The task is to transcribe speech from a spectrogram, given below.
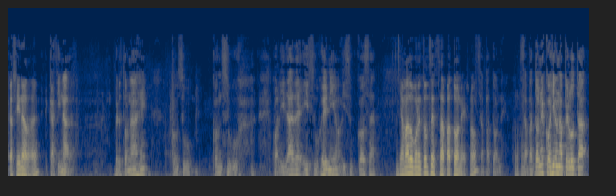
Casi nada, ¿eh? Casi nada. Personaje con su con sus cualidades y su genio y sus cosas. Llamado por entonces Zapatones, ¿no? Zapatones. Zapatones cogía una pelota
